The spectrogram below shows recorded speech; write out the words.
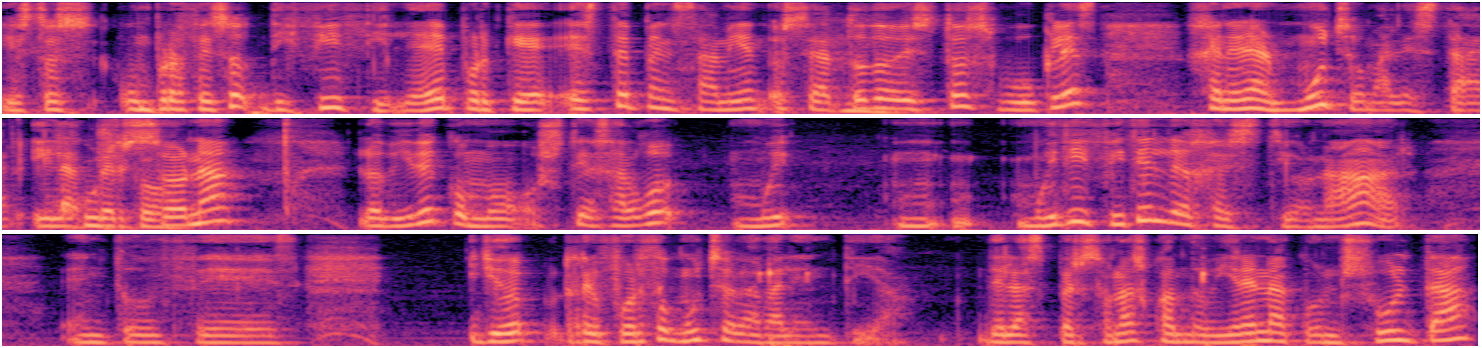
Y esto es un proceso difícil, ¿eh? porque este pensamiento, o sea, todos estos bucles generan mucho malestar y la persona lo vive como, hostia, es algo muy, muy difícil de gestionar. Entonces, yo refuerzo mucho la valentía de las personas cuando vienen a consulta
